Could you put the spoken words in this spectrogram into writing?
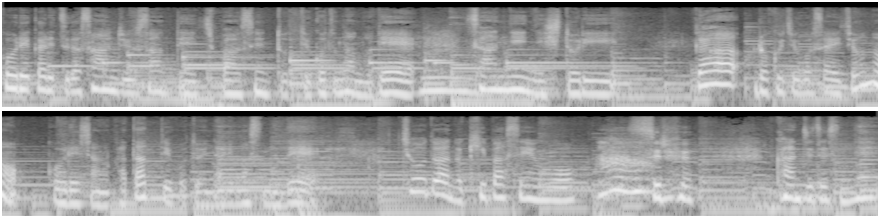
高齢化率が33.1%ということなので、3人に1人が65歳以上の高齢者の方っていうことになりますのでちょうどあの騎馬戦をする 感じですね。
